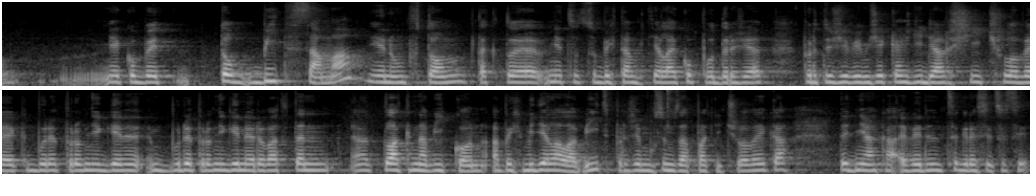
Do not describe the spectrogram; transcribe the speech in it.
uh, jakoby to být sama jenom v tom, tak to je něco, co bych tam chtěla jako podržet, protože vím, že každý další člověk bude pro mě, bude pro mě generovat ten eh, tlak na výkon, abych vydělala víc, protože musím zaplatit člověka. Teď nějaká evidence, kde si, co si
